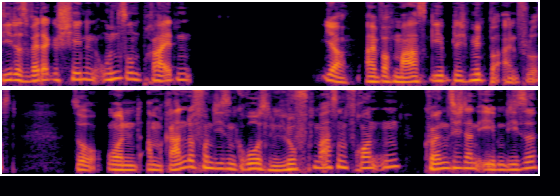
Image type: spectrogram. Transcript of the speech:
die das Wettergeschehen in unseren Breiten ja einfach maßgeblich mit beeinflusst. So, und am Rande von diesen großen Luftmassenfronten können sich dann eben diese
